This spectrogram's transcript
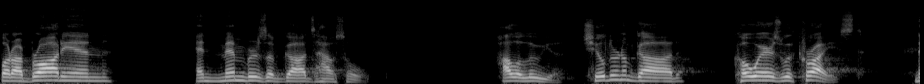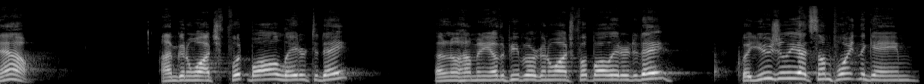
but are brought in and members of God's household. Hallelujah. Children of God, co-heirs with Christ. Now, I'm going to watch football later today. I don't know how many other people are going to watch football later today, but usually at some point in the game,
